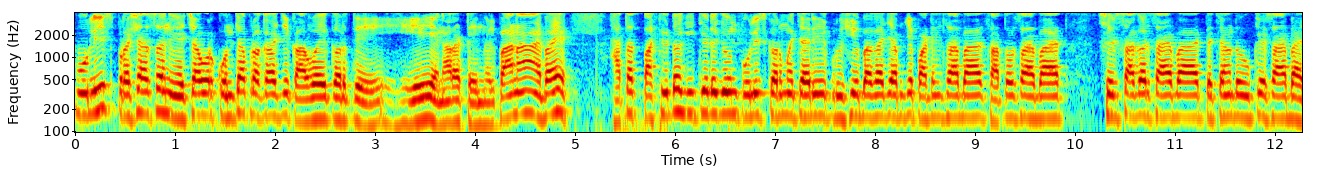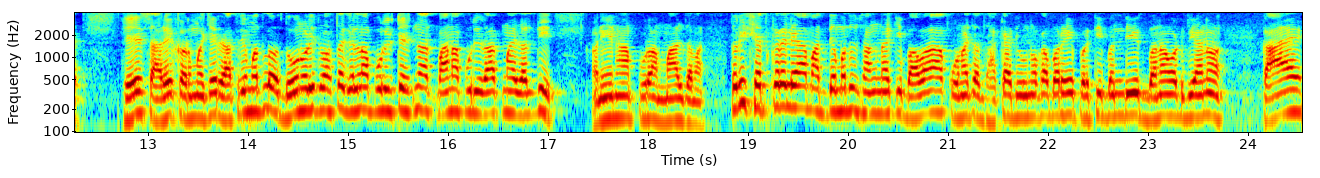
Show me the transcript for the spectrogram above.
पोलीस प्रशासन याच्यावर कोणत्या प्रकारची कारवाई करते हे येणारा टाईम होईल पहा ना बाय हातात पाकिटं गिकिटं घेऊन पोलीस कर्मचारी कृषी विभागाचे आमचे पाटील साहेब आहेत सातव साहेब आहेत क्षीरसागर साहेब आहेत त्याच्यानंतर उके साहेब आहेत. हे सारे कर्मचारी रात्री म्हटलं दोन अडीच वाजता गेलं ना पोलीस स्टेशनात. पानापुरी रात रात झाली झालती आणि हा पुरा माल जमा. तरी शेतकऱ्याला या माध्यमातून सांगणार की बाबा कोणाच्या झाक्या देऊ नका बरं हे प्रतिबंधित बनावट बियाणं काय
